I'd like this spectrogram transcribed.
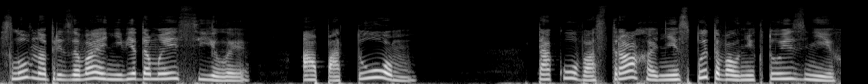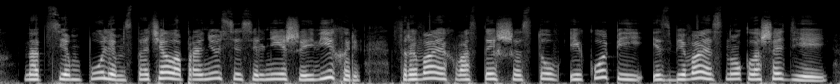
словно призывая неведомые силы. А потом... Такого страха не испытывал никто из них. Над всем полем сначала пронесся сильнейший вихрь, срывая хвосты шестов и копий и сбивая с ног лошадей –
